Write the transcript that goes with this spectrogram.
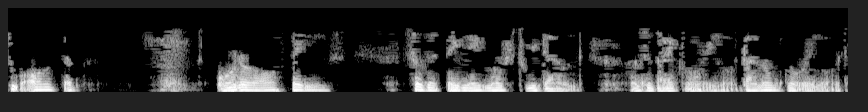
to all of them. Order all things so that they may most redound unto thy glory, Lord, thine own glory, Lord.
